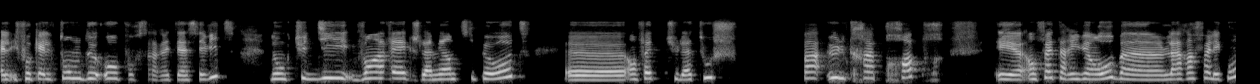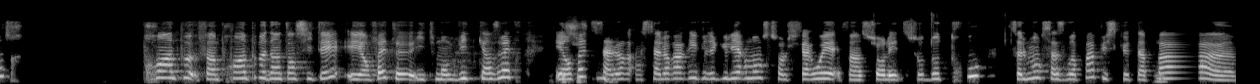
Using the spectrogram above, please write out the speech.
elle- il faut qu'elle tombe de haut pour s'arrêter assez vite. Donc tu te dis vent avec, je la mets un petit peu haute. Euh, en fait, tu la touches pas ultra propre et euh, en fait, arrivé en haut, ben la rafale est contre. Prends un peu, enfin prends un peu d'intensité et en fait, euh, il te manque vite 15 mètres. Et en fait, ça leur ça leur arrive régulièrement sur le fairway, enfin sur les sur d'autres trous. Seulement, ça se voit pas puisque t'as pas euh,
